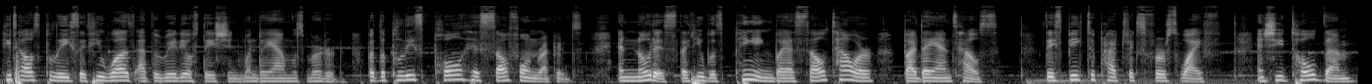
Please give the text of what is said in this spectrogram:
He tells police that he was at the radio station when Diane was murdered, but the police pull his cell phone records and notice that he was pinging by a cell tower by Diane's house. They speak to Patrick's first wife, and she told them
